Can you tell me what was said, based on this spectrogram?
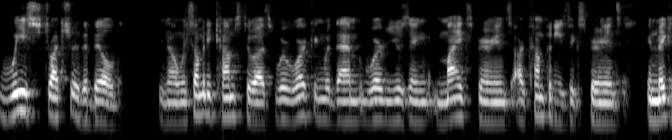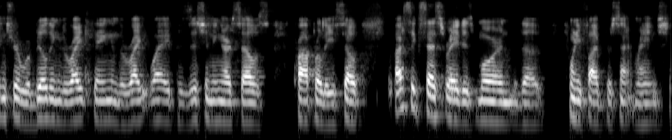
we structure the build you know when somebody comes to us we're working with them we're using my experience our company's experience in making sure we're building the right thing in the right way positioning ourselves properly. So our success rate is more in the 25% range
